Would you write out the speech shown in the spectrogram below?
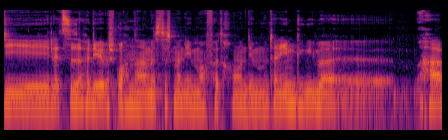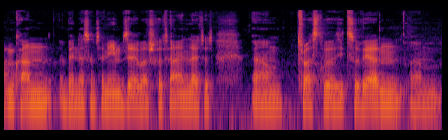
die letzte Sache, die wir besprochen haben, ist, dass man eben auch Vertrauen dem Unternehmen gegenüber äh, haben kann, wenn das Unternehmen selber Schritte einleitet, ähm, trustworthy zu werden, ähm,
